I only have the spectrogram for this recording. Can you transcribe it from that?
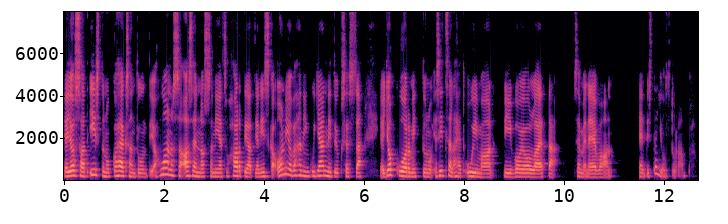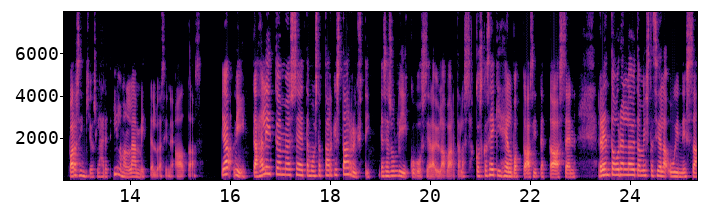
ja jos sä oot istunut kahdeksan tuntia huonossa asennossa niin, että sun hartiat ja niska on jo vähän niin kuin jännityksessä ja jo kuormittunut, ja sit sä lähdet uimaan, niin voi olla, että se menee vaan entistä juntturampaa varsinkin jos lähdet ilman lämmittelyä sinne altaaseen. Ja niin, tähän liittyen myös se, että muista tarkistaa ryhti ja se sun liikkuvuus siellä ylävartalossa, koska sekin helpottaa sitten taas sen rentouden löytämistä siellä uinnissa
